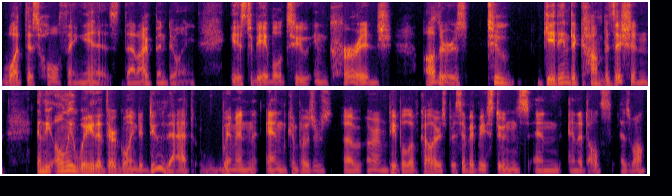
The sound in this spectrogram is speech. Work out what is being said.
what this whole thing is that i've been doing is to be able to encourage others to get into composition and the only way that they're going to do that, women and composers of, or people of color specifically, students and and adults as well,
